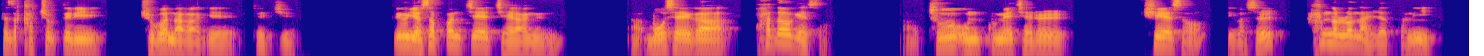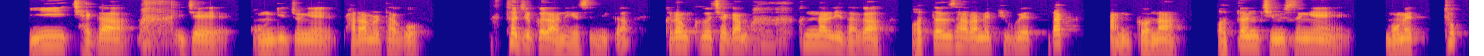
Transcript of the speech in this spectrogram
그래서 가축들이 죽어나가게 되지요. 그리고 여섯 번째 재앙은 아, 모세가 화덕에서 어, 두 움큼의 재를 취해서 이것을 하늘로 날렸더니 이 재가 막 이제 공기 중에 바람을 타고 흩어질 것 아니겠습니까? 그럼 그 재가 막 흩날리다가 어떤 사람의 피부에 딱 앉거나 어떤 짐승의 몸에 툭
